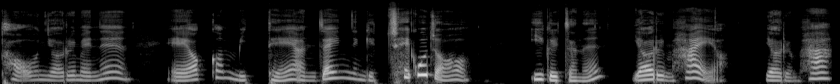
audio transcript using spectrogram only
더운 여름에는 에어컨 밑에 앉아 있는 게 최고죠. 이 글자는 여름하예요. 여름하.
